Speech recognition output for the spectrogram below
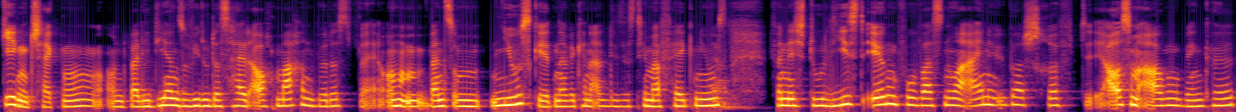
gegenchecken und validieren, so wie du das halt auch machen würdest, wenn es um News geht. Ne? Wir kennen alle dieses Thema Fake News. Ja. Finde ich, du liest irgendwo was nur eine Überschrift aus dem Augenwinkel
